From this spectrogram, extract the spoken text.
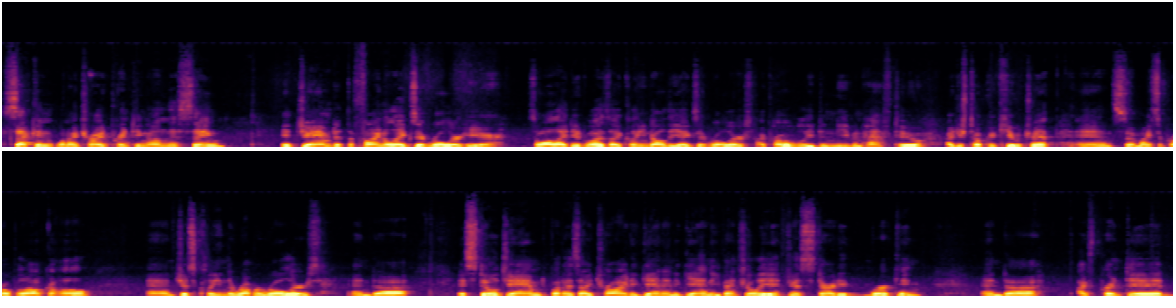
Second, when I tried printing on this thing, it jammed at the final exit roller here. So all I did was I cleaned all the exit rollers. I probably didn't even have to. I just took a Q-tip and some isopropyl alcohol and just cleaned the rubber rollers and uh, it's still jammed but as I tried again and again eventually it just started working and uh, I've printed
